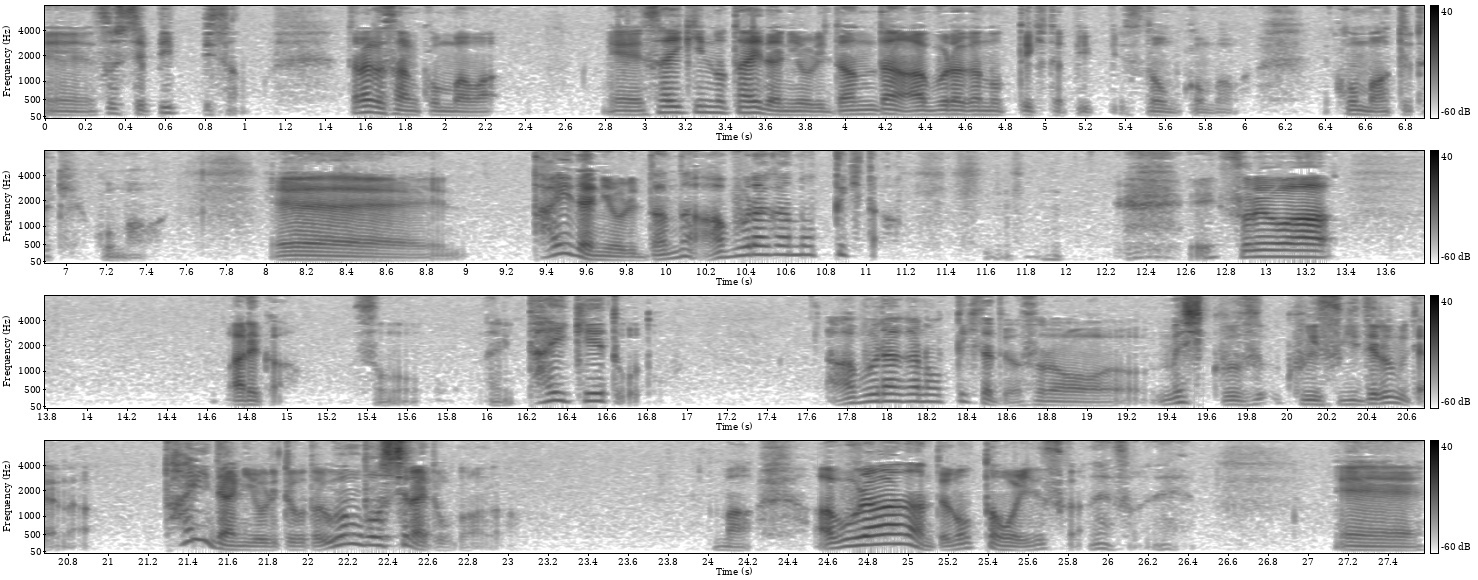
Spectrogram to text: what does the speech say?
えーそしてピッピさん。田中さんこんばんは。えー最近の怠惰によりだんだん油が乗ってきたピッピです。どうもこんばんは。こんばんはって言ったっけ？こんばんは。えー、怠惰によりだんだん油が乗ってきた？え、それは、あれか、その、何、体型ってこと？油が乗ってきたっていうのは、その、飯食食いすぎてるみたいな。怠惰によりってことは運動してないってことなのかなまあ、油なんて乗った方がいいですからね、それね。え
